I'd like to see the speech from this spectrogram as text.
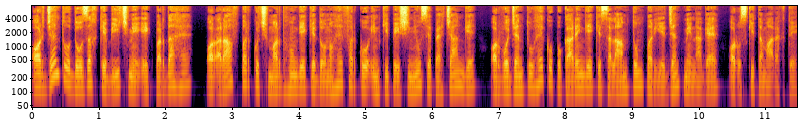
اور جنت و دوزخ کے بیچ میں ایک پردہ ہے، اور اراف پر کچھ مرد ہوں گے کہ دونوں فر کو ان کی پیشنیوں سے پہچان گے، اور وہ جنتوہے کو پکاریں گے کہ سلام تم پر یہ جنت میں نہ گئے اور اس کی تما رکھتے۔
